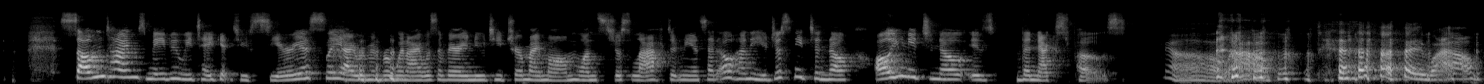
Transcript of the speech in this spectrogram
sometimes maybe we take it too seriously. I remember when I was a very new teacher, my mom once just laughed at me and said, "Oh, honey, you just need to know all you need to know is the next pose." Oh, wow. wow.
